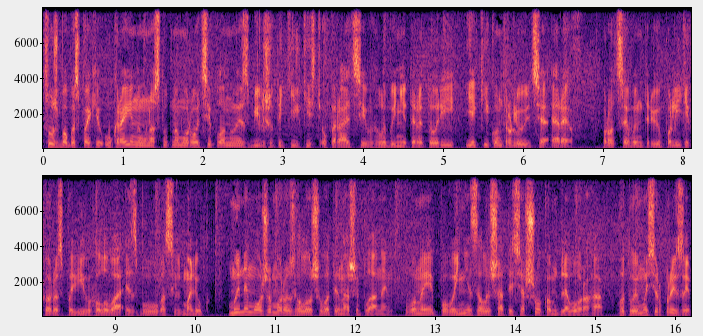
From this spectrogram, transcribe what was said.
Служба безпеки України у наступному році планує збільшити кількість операцій в глибині територій, які контролюються РФ. Про це в інтерв'ю політіко розповів голова СБУ Василь Малюк. Ми не можемо розголошувати наші плани. Вони повинні залишатися шоком для ворога. Готуємо сюрпризи.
